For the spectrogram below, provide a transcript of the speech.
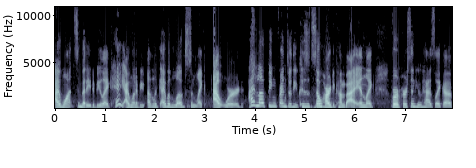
I want somebody to be like, hey, I want to be uh, like, I would love some like outward. I love being friends with you because it's so hard to come by. And like for a person who has like a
